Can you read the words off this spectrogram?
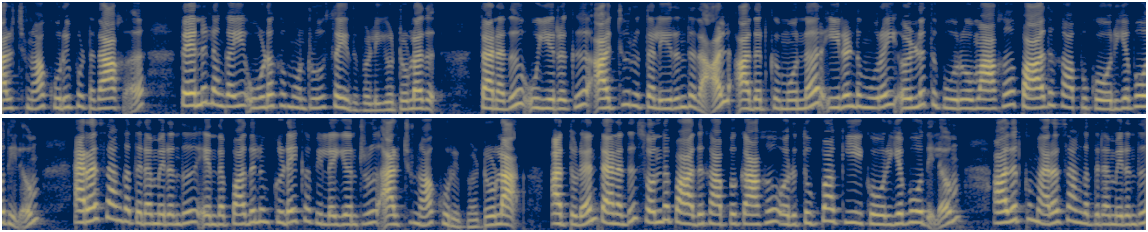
அர்ச்சுனா குறிப்பிட்டதாக தென்னிலங்கை ஊடகம் ஒன்று செய்தி வெளியிட்டுள்ளது. தனது உயிருக்கு அச்சுறுத்தல் இருந்ததால் அதற்கு முன்னர் இரண்டு முறை எழுத்துப்பூர்வமாக பாதுகாப்பு கோரிய போதிலும் அரசாங்கத்திடமிருந்து எந்த பதிலும் கிடைக்கவில்லை என்று அர்ஜுனா குறிப்பிட்டுள்ளார். அத்துடன் தனது சொந்த பாதுகாப்புக்காக ஒரு துப்பாக்கியை கோரிய போதிலும் அதற்கும் அரசாங்கத்திடமிருந்து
